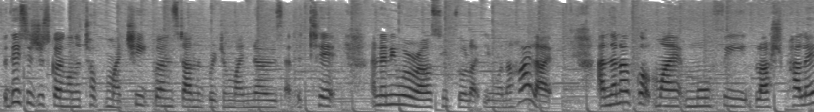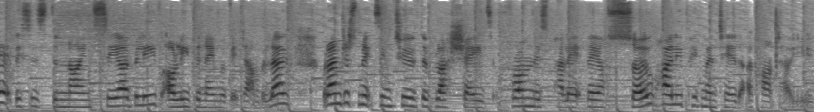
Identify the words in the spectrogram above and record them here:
But this is just going on the top of my cheekbones, down the bridge of my nose, at the tip and anywhere else you feel like you want to highlight. And then I've got my my Morphe blush palette. This is the 9C, I believe. I'll leave the name of it down below. But I'm just mixing two of the blush shades from this palette. They are so highly pigmented, I can't tell you.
